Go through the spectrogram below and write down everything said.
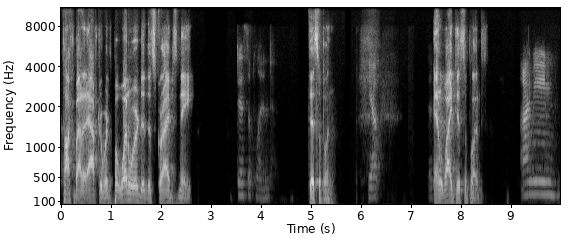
talk about it afterwards. But one word that describes Nate. Disciplined. Discipline. Yep. Disciplined. And why disciplined? I mean,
